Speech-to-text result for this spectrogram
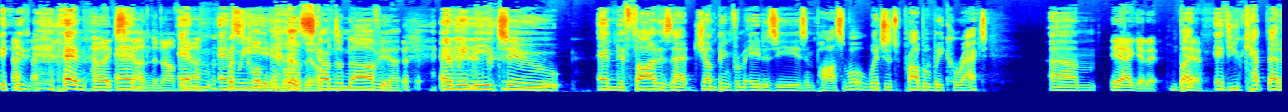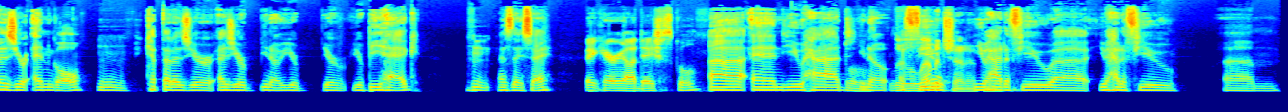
need and I like and, Scandinavia. and and we Scandinavia. Scandinavia and we need to and the thought is that jumping from A to Z is impossible, which is probably correct. Um, Yeah, I get it. but Yeah. if you kept that as your end goal, Mm. kept that as your as your you know your your your BHAG, Hmm. as they say, Big hairy audacious school. uh, and you had Little you know a Lululemon few, shout out you had a few uh, you had a few um,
